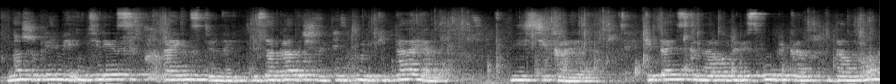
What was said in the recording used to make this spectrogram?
В наше время интерес к таинственной и загадочной культуре Китая не иссякает. Китайская Народная Республика давно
